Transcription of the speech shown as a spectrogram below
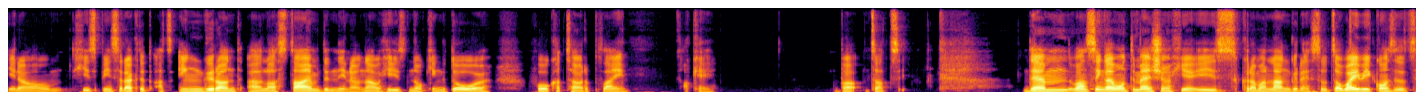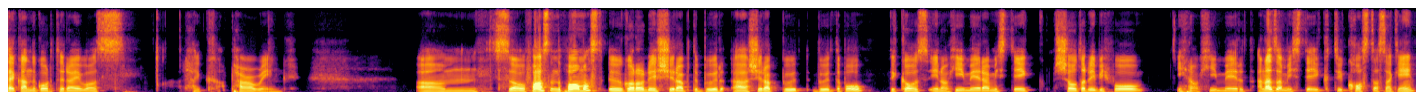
you know he's been selected as England uh, last time. Then you know now he's knocking door for Qatar to play. Okay, but that's it. Then one thing I want to mention here is Clément Lenglet. So the way we considered second goal today was like powering. Um, so first and foremost, Hugo Lloris should have the boot, uh, should have boot, boot the ball because you know he made a mistake shortly before you know he made another mistake to cost us a game.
